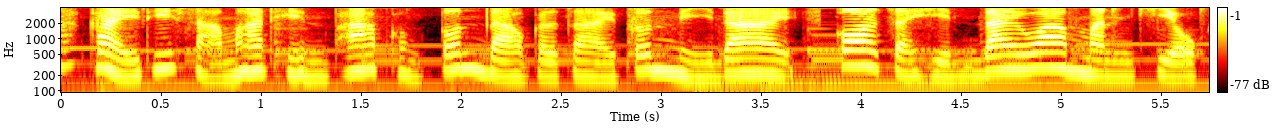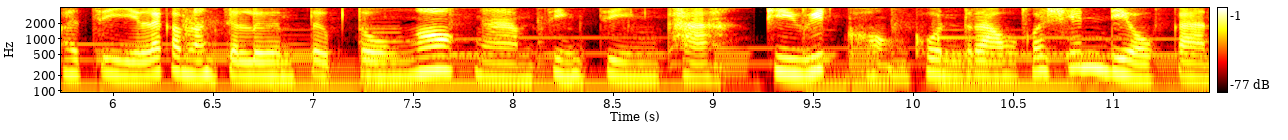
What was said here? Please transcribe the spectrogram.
ถ้าใครที่สามารถเห็นภาพของต้นดาวกระจายต้นนี้ได้ ก็จะเห็นได้ว่ามันเขียวขจีและกำลังเจริญเติบโตงอกงามจริง ๆ ค่ะ ชีวิตของคนเราก็เช่นเดียวกัน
